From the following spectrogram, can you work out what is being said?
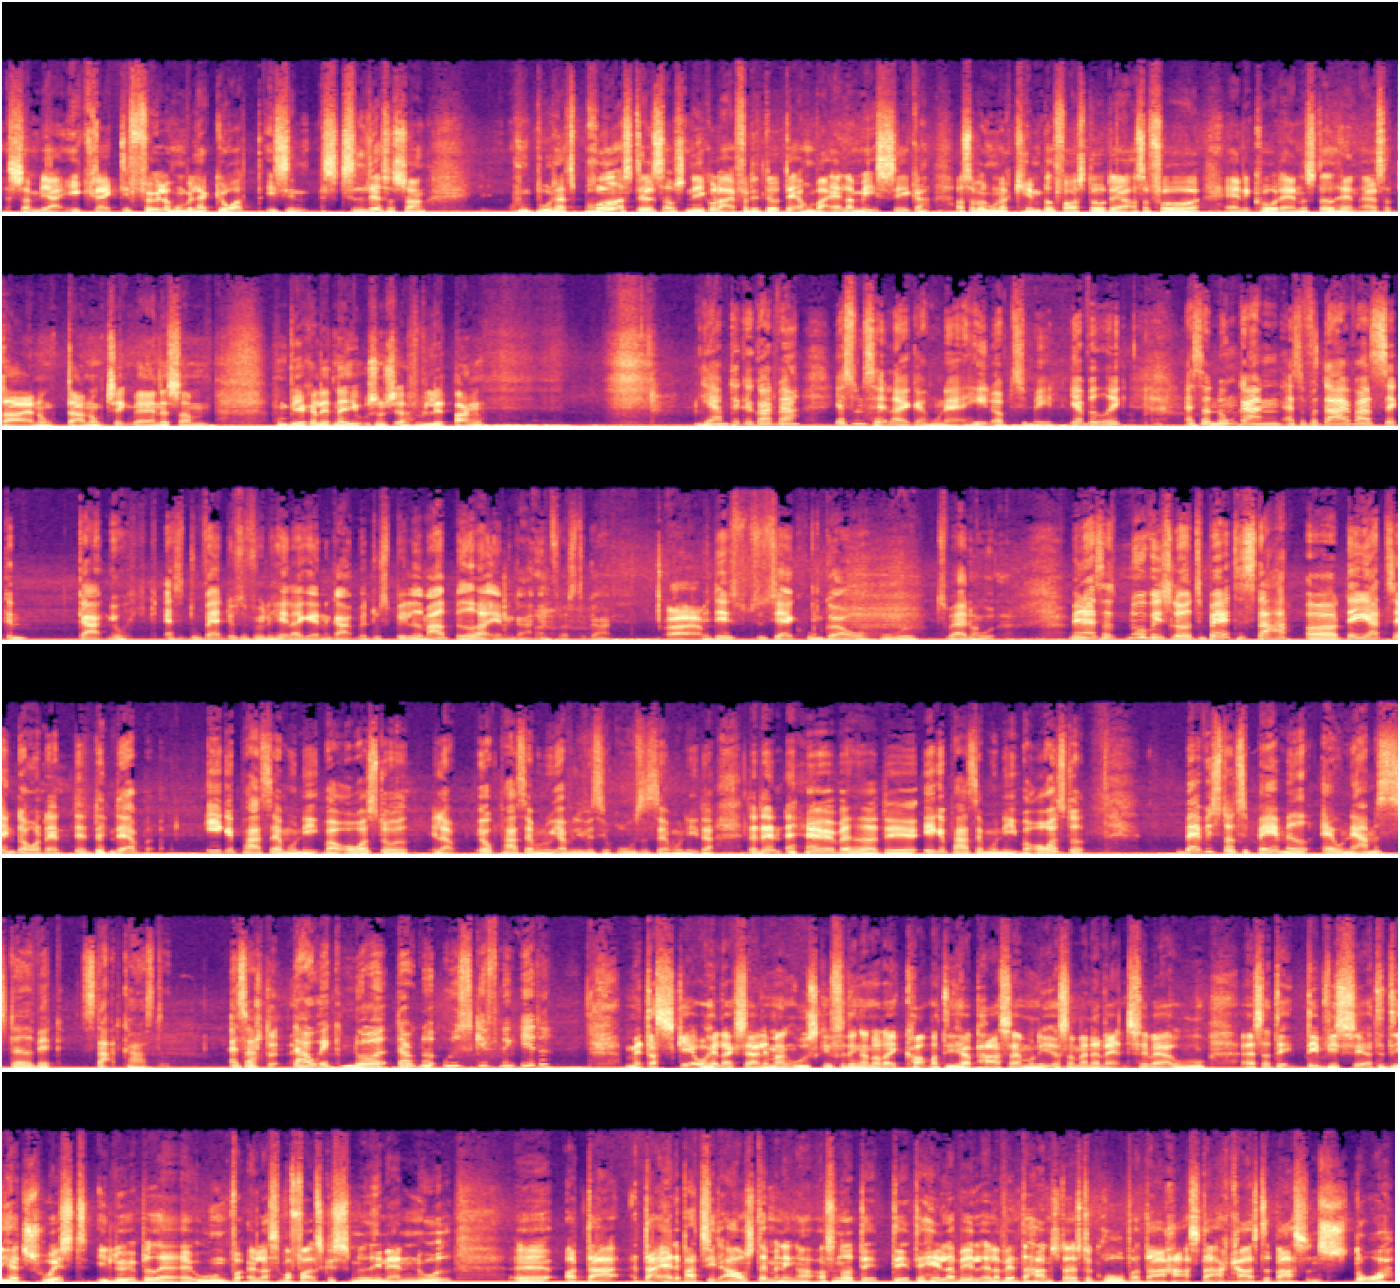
som jeg ikke rigtig føler, hun ville have gjort i sin tidligere sæson hun burde have prøvet at stille sig hos Nikolaj, for det var der, hun var allermest sikker, og så ville hun have kæmpet for at stå der, og så få Anne K. et andet sted hen. Altså, der er nogle, der er nogle ting ved Anne, som hun virker lidt naiv, synes jeg, lidt bange. Jamen, det kan godt være. Jeg synes heller ikke, at hun er helt optimal. Jeg ved ikke. Altså, nogle gange... Altså, for dig var second gang jo... Altså, du vandt jo selvfølgelig heller ikke anden gang, men du spillede meget bedre anden gang end første gang. Ja, ja. Men det synes jeg ikke, hun gør overhovedet. Tværtimod. Ja. Men altså, nu er vi slået tilbage til start, og det jeg tænkte over, da den der ikke parceremoni var overstået, eller jo, parceremoni, jeg vil lige vil sige roseceremoni der, da den, hvad hedder det, ikke parceremoni var overstået, hvad vi står tilbage med, er jo nærmest stadigvæk startkastet. Altså, der er jo ikke noget, der er jo ikke noget udskiftning i det. Men der sker jo heller ikke særlig mange udskiftninger, når der ikke kommer de her parceremonier, som man er vant til hver uge. Altså det, det vi ser, det er de her twist i løbet af ugen, hvor, eller, hvor folk skal smide hinanden ud. Øh, og der, der er det bare tit afstemninger og sådan noget, det, det, det heller vil, eller hvem der har den største gruppe, og der har startkastet bare sådan en stor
